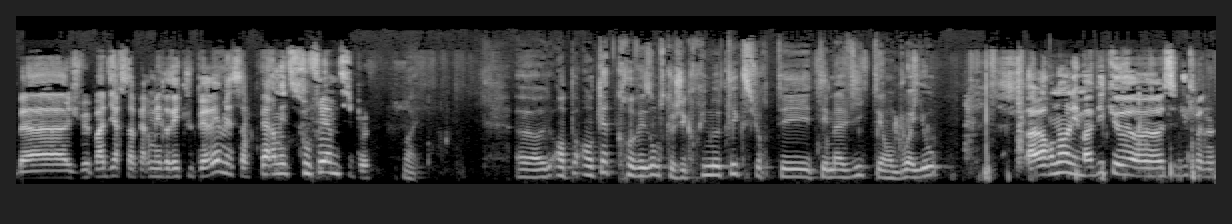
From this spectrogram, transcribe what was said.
ben je vais pas dire ça permet de récupérer mais ça permet de souffler un petit peu. Euh, en, en cas de crevaison, parce que j'ai cru noter que sur tes, tes Mavic, t'es en boyau. Alors non, les Mavic, euh, c'est du pneu.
